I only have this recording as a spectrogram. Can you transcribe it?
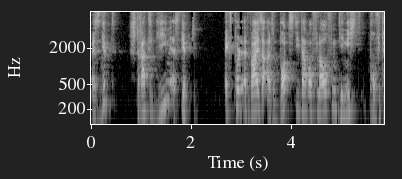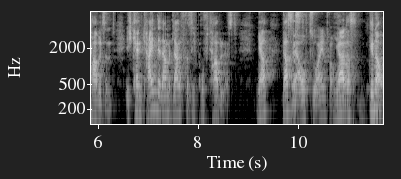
Es gibt Strategien, es gibt Expert Advisor, also Bots, die darauf laufen, die nicht profitabel sind. Ich kenne keinen, der damit langfristig profitabel ist. Ja, das Wäre ist auch zu einfach. ja, oder? das genau.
